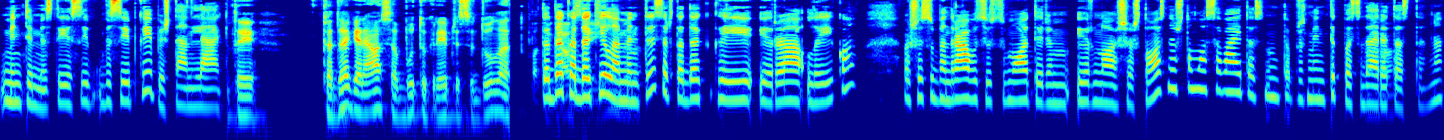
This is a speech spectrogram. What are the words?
mintimis tai jisai visai kaip iš ten lėkia. Tai Kada geriausia būtų kreiptis į dulą? Tada, kada kyla mintis ir tada, kai yra laiko. Aš esu bendravusi su moterim ir nuo šeštos neštumo savaitės, nu, ta prasme, tik pasidarė Aha. testą. Ne?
